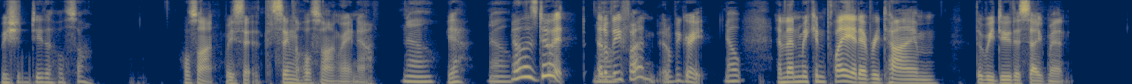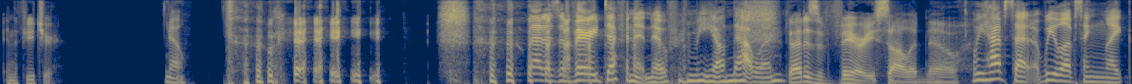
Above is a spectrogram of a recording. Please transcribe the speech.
We should do the whole song. Whole song. We sing, sing the whole song right now. no Yeah. no No, let's do it. It'll be fun. It'll be great. Nope. And then we can play it every time that we do the segment in the future. no okay. that is a very definite no from me on that one That is a very solid no. We have said we love singing like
